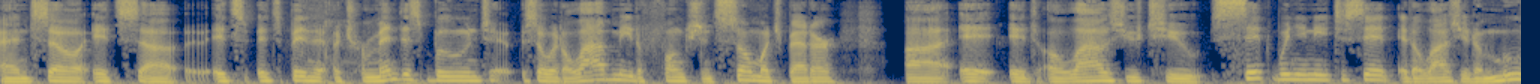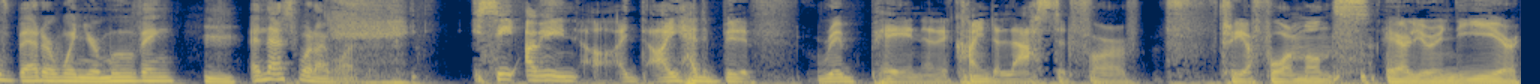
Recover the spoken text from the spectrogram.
and so it's uh, it's it's been a tremendous boon. To, so it allowed me to function so much better. Uh, it it allows you to sit when you need to sit. It allows you to move better when you're moving, and that's what I want. You see, I mean, I, I had a bit of rib pain and it kind of lasted for three or four months earlier in the year.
